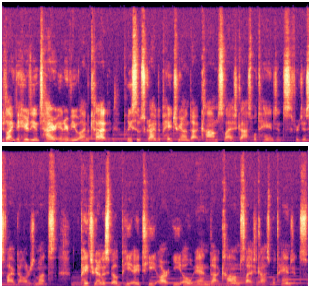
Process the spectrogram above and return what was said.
you'd like to hear the entire interview uncut, please subscribe to patreon.com slash gospel tangents for just $5 a month. Patreon is spelled P-A-T-R-E-O-N dot com slash gospel tangents.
